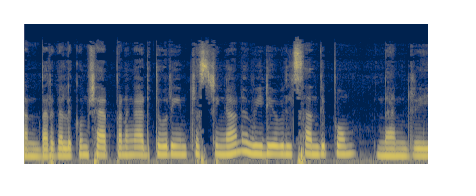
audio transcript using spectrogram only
நண்பர்களுக்கும் ஷேர் பண்ணுங்கள் அடுத்து ஒரு இன்ட்ரெஸ்டிங்கான வீடியோவில் சந்திப்போம். நன்றி.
